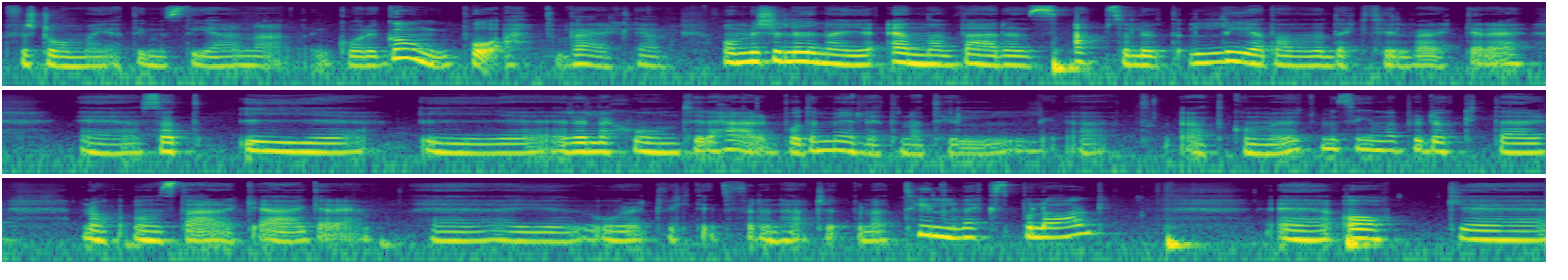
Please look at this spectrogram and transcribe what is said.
förstår man ju att investerarna går igång på. Verkligen. Och Michelin är ju en av världens absolut ledande däcktillverkare. Eh, så att i, i relation till det här, både möjligheterna till att, att komma ut med sina produkter och en stark ägare eh, är ju oerhört viktigt för den här typen av tillväxtbolag. Eh, och eh,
